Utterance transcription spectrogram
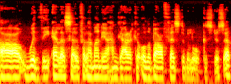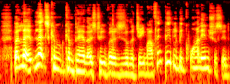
are with the LSO Philharmonia Hungarica or the Bath Festival Orchestra. So, but let, us com- compare those two versions of the G minor. I think people would be quite interested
